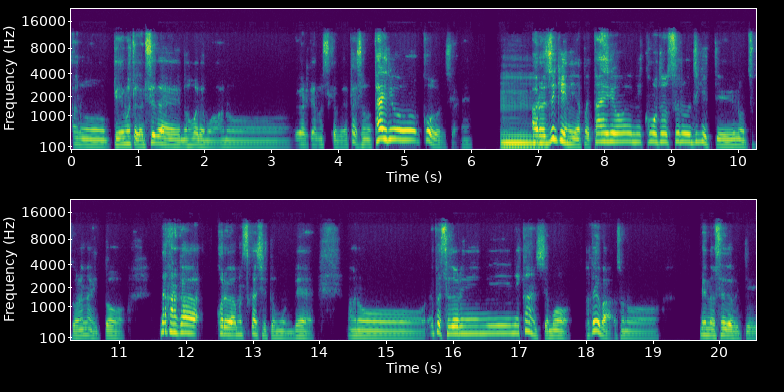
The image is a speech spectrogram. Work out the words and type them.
あの、PM とか次世代の方でも、あの、言われてますけど、やっぱりその大量行動ですよね。うーん。ある時期にやっぱり大量に行動する時期っていうのを作らないとなかなかこれは難しいと思うんで、あのやっぱりセドリにに関しても例えばその電動セドリって言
